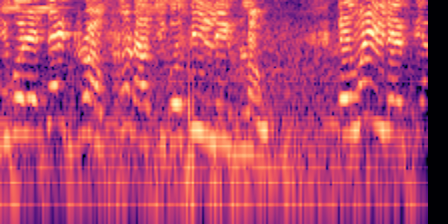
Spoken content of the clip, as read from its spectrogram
you go dey take drugs so that you go fit live long but when you dey fear.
